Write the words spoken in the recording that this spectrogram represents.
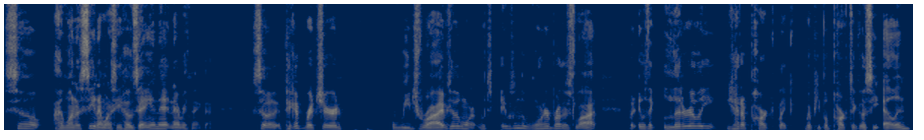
So I want to see it. I want to see Jose in it and everything like that. So I pick up Richard. We drive to the Warner, which it was on the Warner Brothers lot, but it was like literally you had to park like where people park to go see Ellen,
